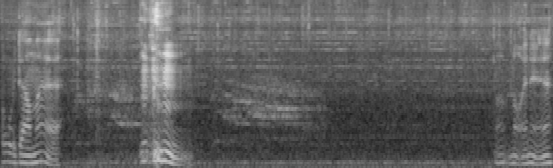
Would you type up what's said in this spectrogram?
Probably down there. oh, not in here.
